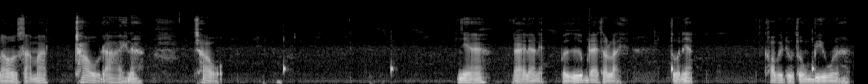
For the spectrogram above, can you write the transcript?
เราสามารถเช่าได้นะ เช่า เนี่ยนะได้แล้วเนี่ยปิดอึบได้เท่าไหร่ ตัวเนี้ยเข้าไปดูตรงบิวนะฮะ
